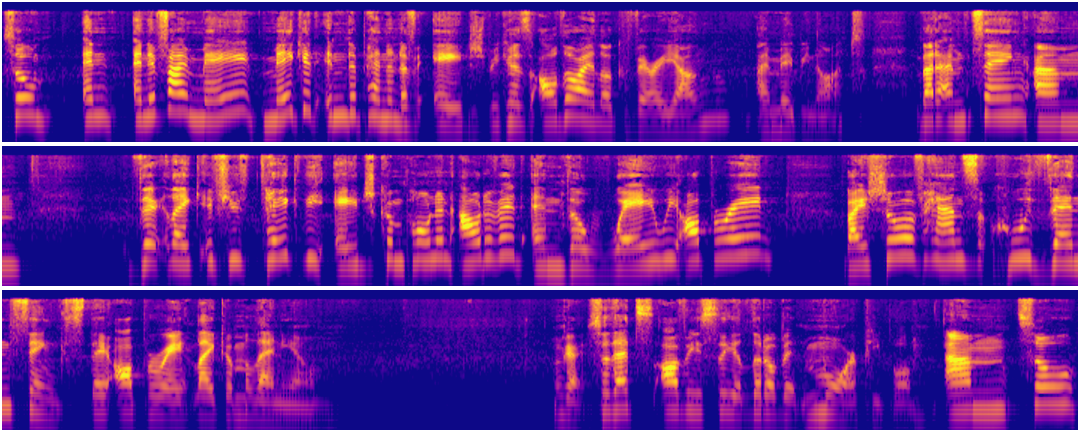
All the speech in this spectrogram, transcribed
So, and, and if I may, make it independent of age, because although I look very young, I maybe not, but I'm saying, um, like, if you take the age component out of it and the way we operate, by show of hands, who then thinks they operate like a millennial? Okay, so that's obviously a little bit more people. Um, so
